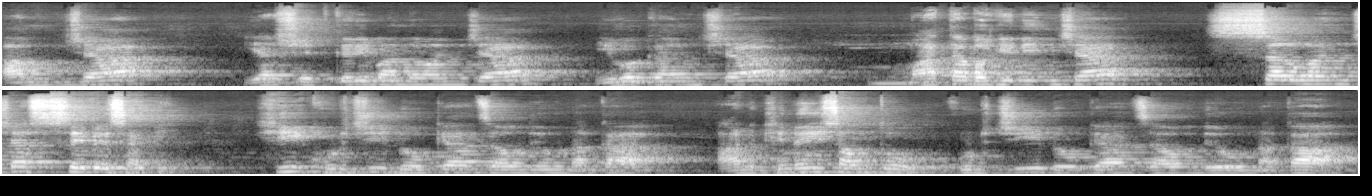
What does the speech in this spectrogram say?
आमच्या या शेतकरी बांधवांच्या युवकांच्या माता भगिनींच्या सर्वांच्या सेवेसाठी ही खुर्ची डोक्यात जाऊ देऊ नका. आणखीनही सांगतो खुर्ची डोक्यात जाऊ देऊ नका.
